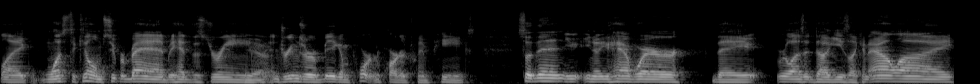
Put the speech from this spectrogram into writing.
like wants to kill him super bad, but he had this dream, Yeah. and dreams are a big important part of Twin Peaks. So then you you know you have where they realize that Dougie's like an ally,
